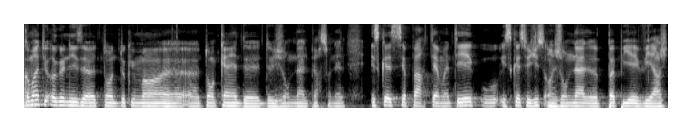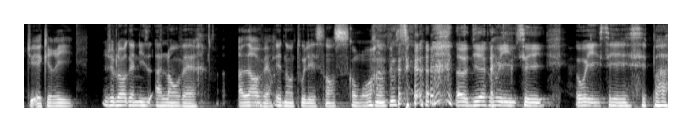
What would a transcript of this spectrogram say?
Comment tu organises euh, ton document, euh, euh, ton cahier de, de journal personnel? Est-ce que c'est par thématique ou est-ce que c'est juste un journal papier vierge Tu écris? Je l'organise à l'envers à l'envers. et dans tous les sens. Comment? Ça veut dire, oui, c'est, oui, c'est, c'est pas,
